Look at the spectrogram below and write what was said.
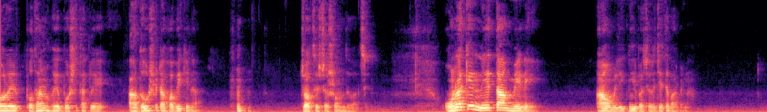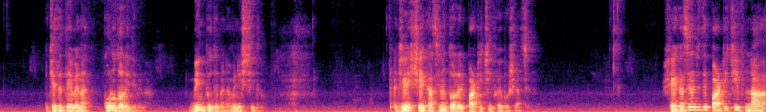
দলের প্রধান হয়ে বসে থাকলে আদৌ সেটা হবে কি না যথেষ্ট সন্দেহ আছে। ওনাকে নেতা মেনে আওয়ামী লীগ নির্বাচনে যেতে পারবে না। যেতে দেবে না, কোনো দলই দেবে না। বিএনপিও দেবে না, আমি নিশ্চিত। যে শেখ হাসিনা দলের পার্টি চিফ হয়ে বসে আছেন। শেখ হাসিনা যদি পার্টি চিফ না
